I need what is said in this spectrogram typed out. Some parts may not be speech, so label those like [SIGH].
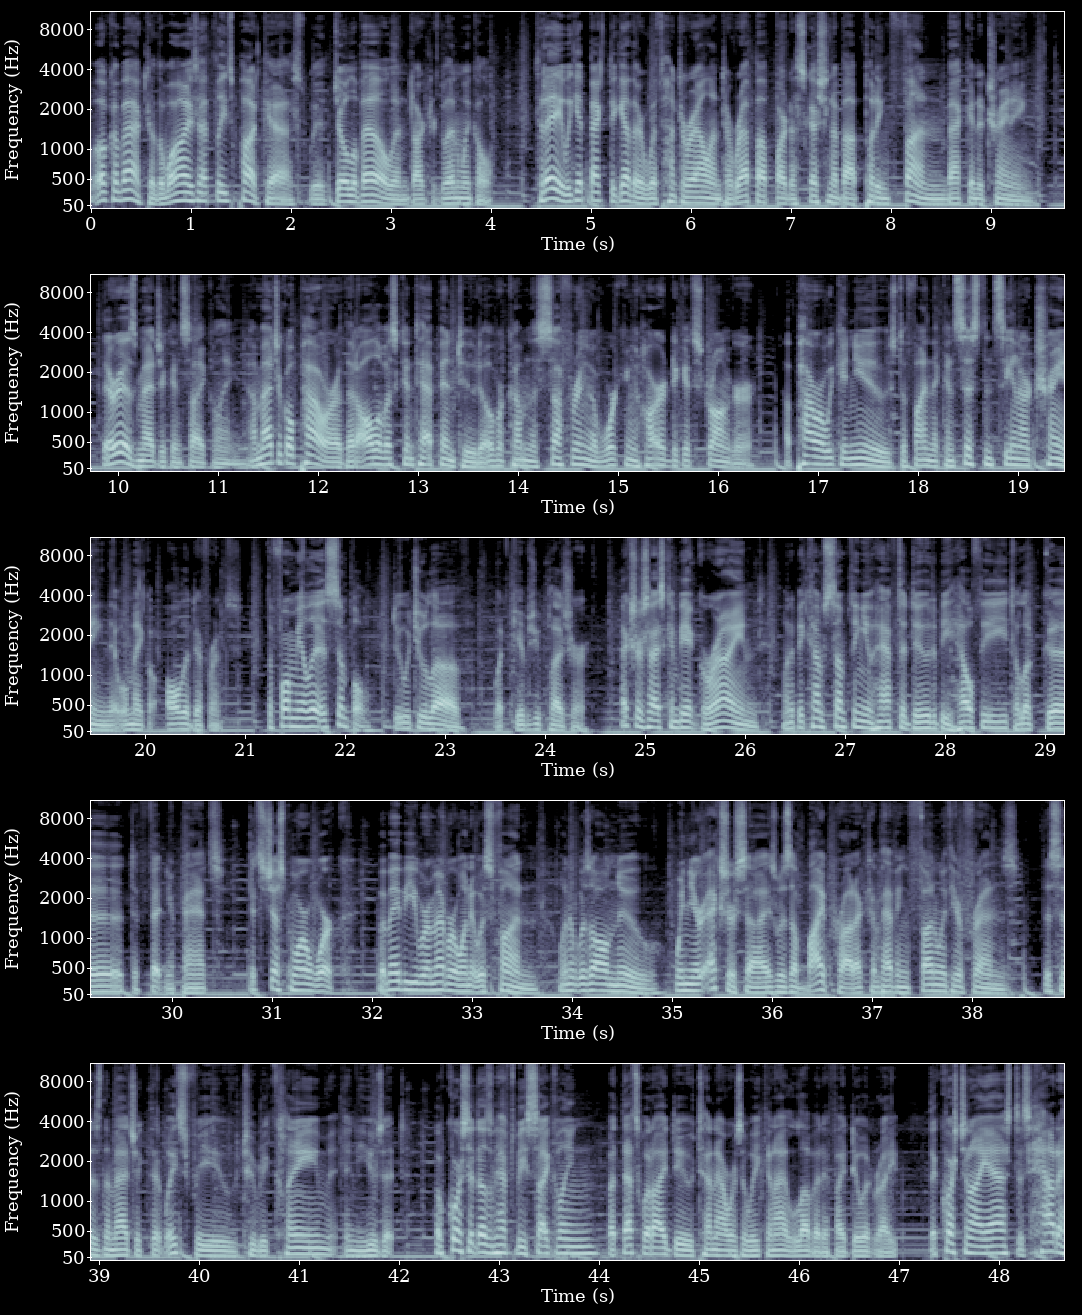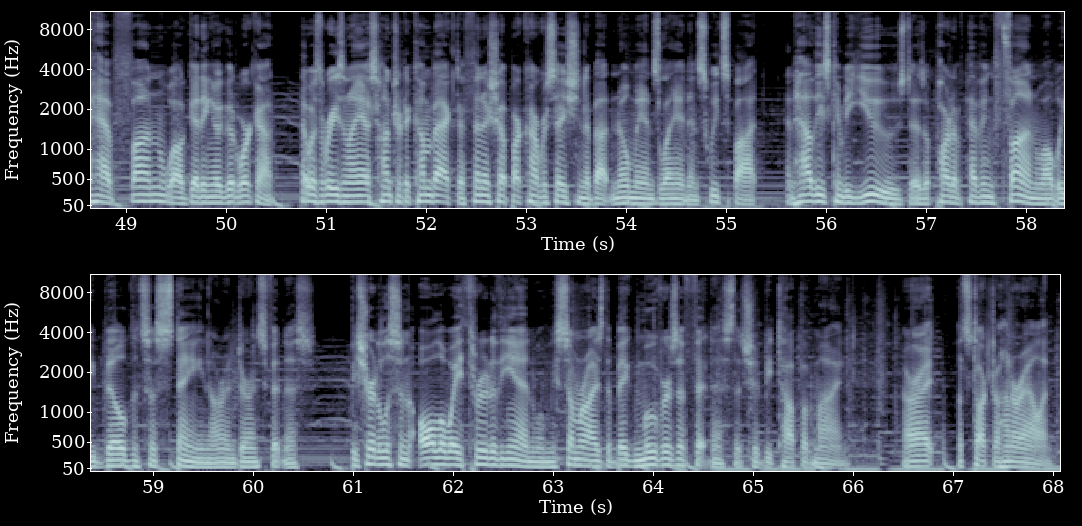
Welcome back to the Wise Athletes Podcast with Joe Lavelle and Dr. Glenn Winkle. Today, we get back together with Hunter Allen to wrap up our discussion about putting fun back into training. There is magic in cycling, a magical power that all of us can tap into to overcome the suffering of working hard to get stronger, a power we can use to find the consistency in our training that will make all the difference. The formula is simple do what you love, what gives you pleasure. Exercise can be a grind when it becomes something you have to do to be healthy, to look good, to fit in your pants. It's just more work. But maybe you remember when it was fun, when it was all new, when your exercise was a byproduct of having fun with your friends. This is the magic that waits for you to reclaim and use it. Of course, it doesn't have to be cycling, but that's what I do 10 hours a week, and I love it if I do it right. The question I asked is how to have fun while getting a good workout. That was the reason I asked Hunter to come back to finish up our conversation about no man's land and sweet spot, and how these can be used as a part of having fun while we build and sustain our endurance fitness. Be sure to listen all the way through to the end when we summarize the big movers of fitness that should be top of mind. All right, let's talk to Hunter Allen.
